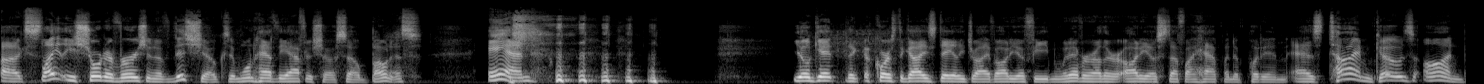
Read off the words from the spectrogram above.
a slightly shorter version of this show because it won't have the after show, so bonus. And you'll get, the, of course, the guy's daily drive audio feed and whatever other audio stuff I happen to put in as time goes on.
